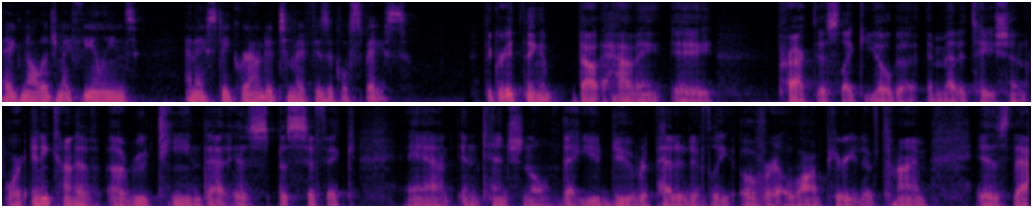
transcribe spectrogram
I acknowledge my feelings, and I stay grounded to my physical space. The great thing about having a practice like yoga and meditation or any kind of a routine that is specific and intentional that you do repetitively over a long period of time is that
